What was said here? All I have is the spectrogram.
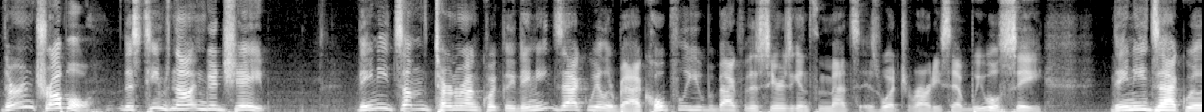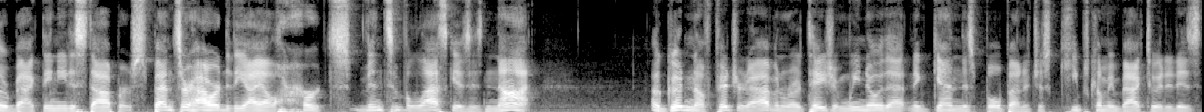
they're in trouble. This team's not in good shape. They need something to turn around quickly. They need Zack Wheeler back. Hopefully, he'll be back for this series against the Mets, is what Girardi said. We will see. They need Zack Wheeler back. They need a stopper. Spencer Howard to the IL hurts. Vincent Velasquez is not a good enough pitcher to have in rotation. We know that. And again, this bullpen, it just keeps coming back to it. It is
